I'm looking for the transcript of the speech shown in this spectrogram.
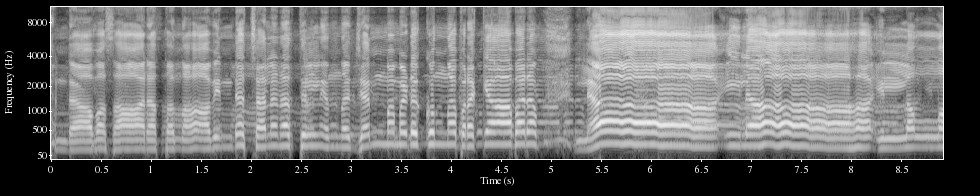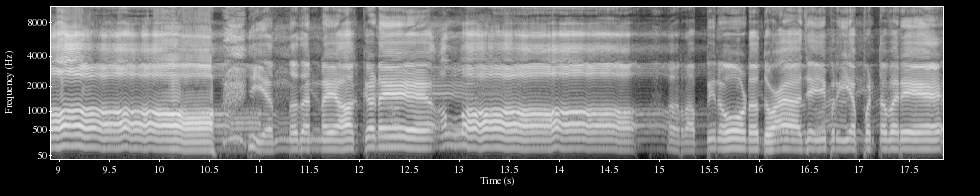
എന്റെ അവസാനത്തെ നാവിന്റെ ചലനത്തിൽ നിന്ന് ജന്മമെടുക്കുന്ന പ്രഖ്യാപനം ലാ ഇലാഹ ഇല്ലല്ലാ എന്ന് തന്നെയാക്കണേ. അല്ലാ റബ്ബിനോട് ചെയ് പ്രിയപ്പെട്ടവരെ.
